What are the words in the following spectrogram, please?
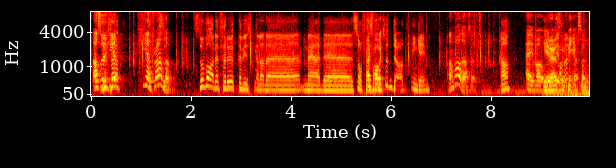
Alltså helt, helt random. Så var det förut när vi spelade med eh, Softies, Men var också död in game. Han var det alltså? Ja. Nej, vad bugg alltså.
